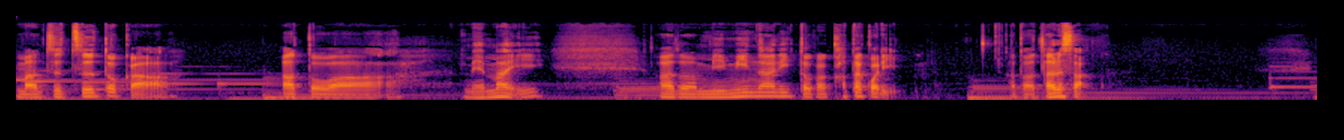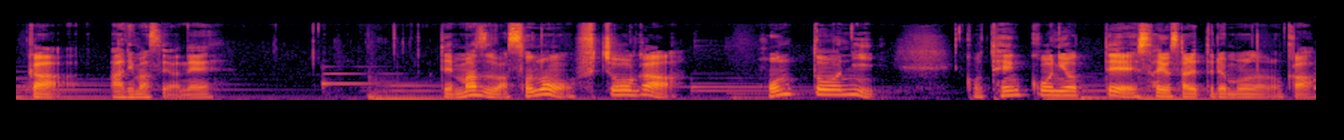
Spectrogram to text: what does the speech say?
まあ、頭痛とかあとはめまいあとは耳鳴りとか肩こりあとはだるさ。がありますよねでまずはその不調が本当にこう天候によって左右されてるものなのか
